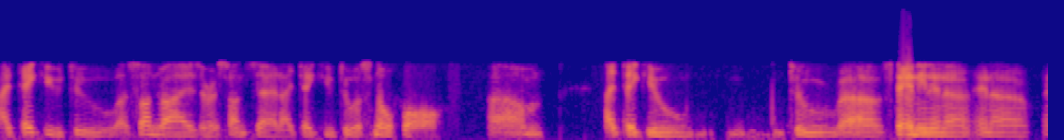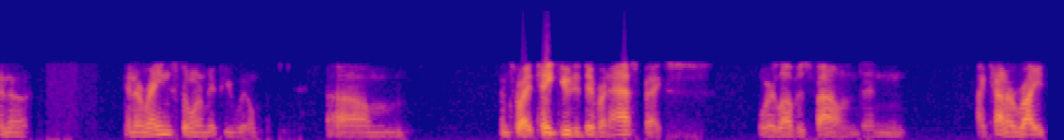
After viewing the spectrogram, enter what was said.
I take you to a sunrise or a sunset. I take you to a snowfall. Um, I take you to uh, standing in a in a in a in a rainstorm, if you will. Um, and so I take you to different aspects where love is found, and I kind of write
